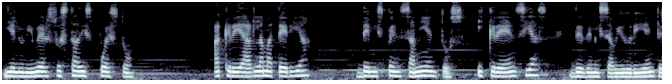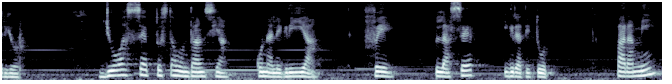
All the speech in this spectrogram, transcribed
y el universo está dispuesto a crear la materia de mis pensamientos y creencias desde mi sabiduría interior. Yo acepto esta abundancia con alegría, fe, placer y gratitud. Para mí,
